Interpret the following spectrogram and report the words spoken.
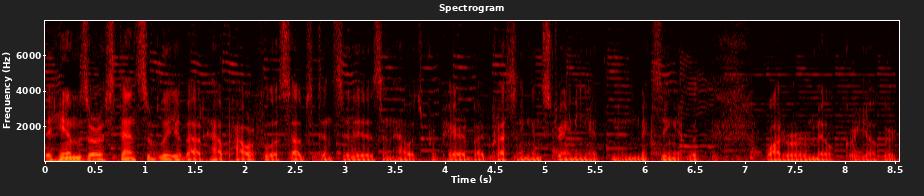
The hymns are ostensibly about how powerful a substance it is and how it's prepared by pressing and straining it and mixing it with water or milk or yogurt.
